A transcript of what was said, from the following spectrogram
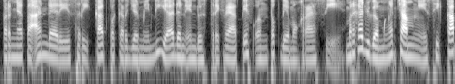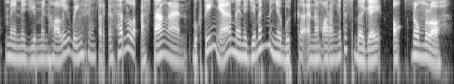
pernyataan dari Serikat Pekerja Media dan Industri Kreatif untuk Demokrasi. Mereka juga mengecam nih sikap manajemen Holy Wings yang terkesan lepas tangan. Buktinya manajemen menyebut ke enam orang itu sebagai oknum loh.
